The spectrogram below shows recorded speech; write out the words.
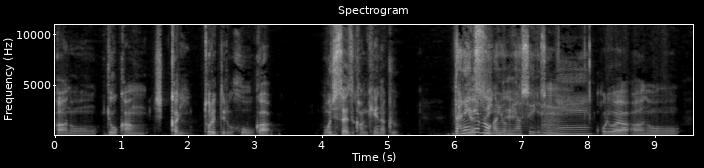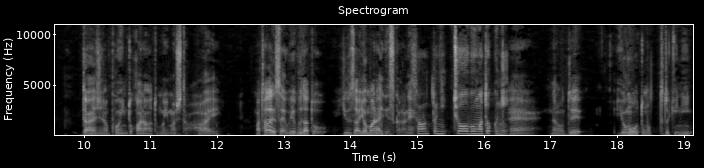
あの、行間しっかり取れてる方が、文字サイズ関係なく、誰でもが読読みみやすいのでやすよね。これは、あの、大事なポイントかなと思いました。はい。まあ、ただでさえウェブだとユーザー読まないですからね。本当に、長文は特に。ええなので、読もうと思った時に、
